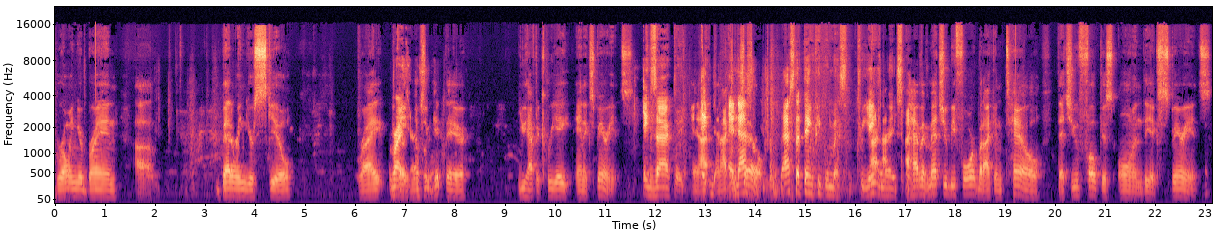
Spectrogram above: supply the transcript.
growing your brand um bettering your skill right Right, Because once you get there you have to create an experience Exactly. and i And- and i can and that's tell that's the thing people miss creating I- experience. I haven't met you before, but I can tell that you focus on the experience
